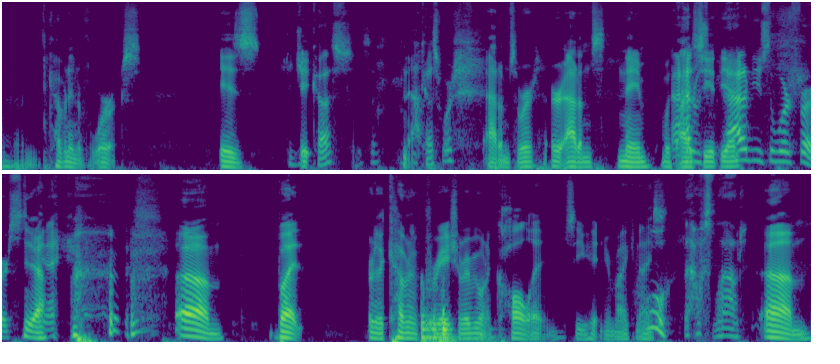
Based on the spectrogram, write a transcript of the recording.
um, covenant of works, is did you it, cuss? Is that no. cuss word? Adam's word or Adam's name with Adam's, IC at the end. Adam used the word first. Yeah. Okay. um, but or the covenant of creation, whatever you want to call it. See you hitting your mic, nice. Ooh, that was loud. Um,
